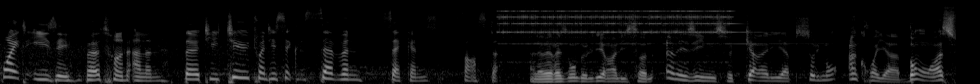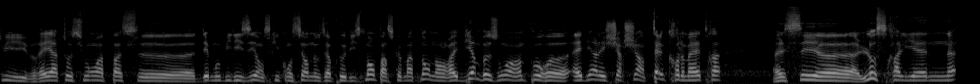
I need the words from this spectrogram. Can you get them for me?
quite easy. Bertrand Allen, 32, 26, 7 seconds faster. Elle avait raison de le dire, Alison. Amazing, ce cavalier absolument incroyable. Bon, à suivre. Et attention à ne pas se démobiliser en ce qui concerne nos applaudissements, parce que maintenant, on en aurait bien besoin hein, pour euh, eh bien, aller chercher un tel chronomètre. C'est euh, l'Australienne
